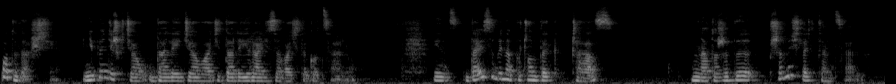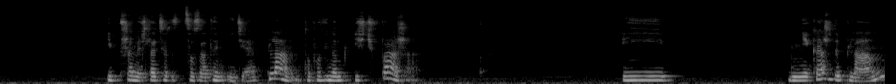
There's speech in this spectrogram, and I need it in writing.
poddasz się. Nie będziesz chciał dalej działać, dalej realizować tego celu. Więc daj sobie na początek czas na to, żeby przemyśleć ten cel. I przemyśleć, co za tym idzie, plan. To powinno iść w parze. I nie każdy plan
